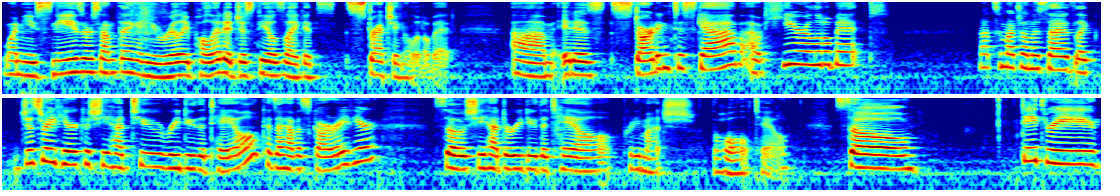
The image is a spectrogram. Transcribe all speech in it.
when you sneeze or something and you really pull it, it just feels like it's stretching a little bit. Um, it is starting to scab out here a little bit. Not so much on this side, like just right here because she had to redo the tail because I have a scar right here. So she had to redo the tail, pretty much the whole tail. So day three,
